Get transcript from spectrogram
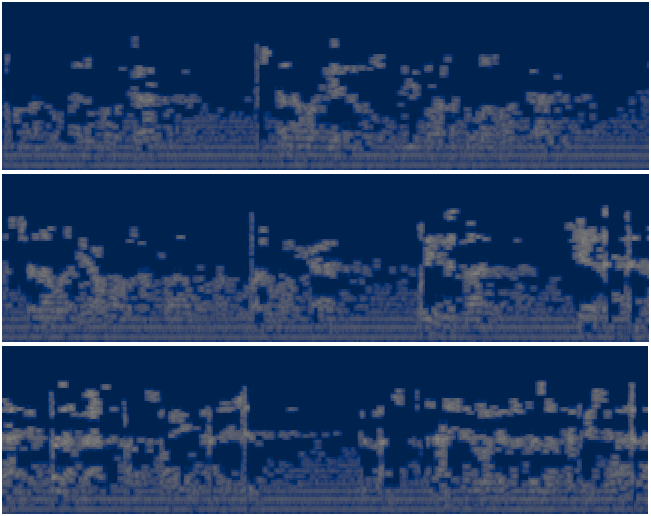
ورحمه الله وبركاته السلام عليك يا الصديق ورحمة الله وبركاته. السلام عليك يا عمر الخطاب ورحمة الله وبركاته. وإذا قال زياده على ذلك فلا بأس على الصحيح على العلم. اشهد ان لا بلغت الرساله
